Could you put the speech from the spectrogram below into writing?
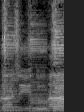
kasih Tuhan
